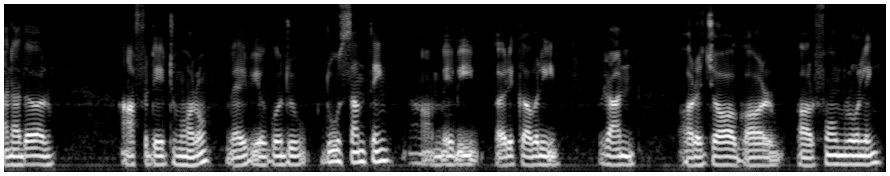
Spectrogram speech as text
another half a day tomorrow where we are going to do something uh, maybe a recovery run or a jog or or foam rolling.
